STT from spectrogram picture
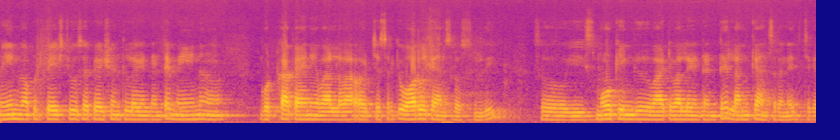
మెయిన్ అప్పుడు పేష్ చూసే పేషెంట్లో ఏంటంటే మెయిన్ గుట్కా కైని వాళ్ళ వచ్చేసరికి ఓరల్ క్యాన్సర్ వస్తుంది. సో ఈ స్మోకింగ్ వాటి వల్ల ఏంటంటే లంగ్ క్యాన్సర్ అనేది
